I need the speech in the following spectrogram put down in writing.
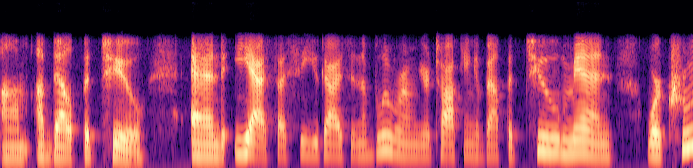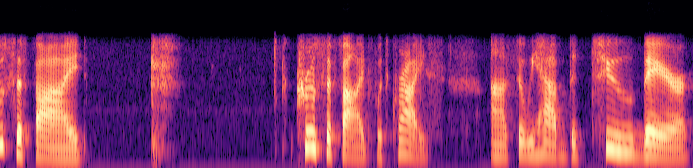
um, about the two. And yes, I see you guys in the blue room. You're talking about the two men were crucified, crucified with Christ. Uh, so we have the two there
